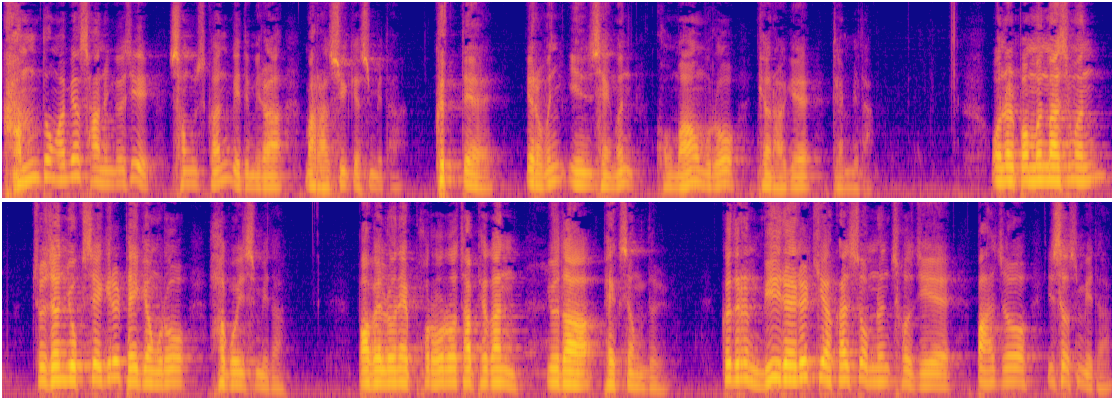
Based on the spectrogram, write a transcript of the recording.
감동하며 사는 것이 성숙한 믿음이라 말할 수 있겠습니다. 그때 여러분 인생은 고마움으로 변하게 됩니다. 오늘 본문 말씀은 주전 6세기를 배경으로 하고 있습니다. 바벨론의 포로로 잡혀간 유다 백성들. 그들은 미래를 기약할 수 없는 처지에 빠져 있었습니다.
